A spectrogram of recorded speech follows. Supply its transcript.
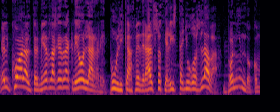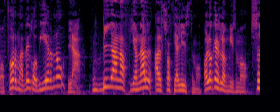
el cual al terminar la guerra creó la República Federal Socialista Yugoslava, poniendo como forma de gobierno la Vía nacional al socialismo. O lo que es lo mismo. Sí,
